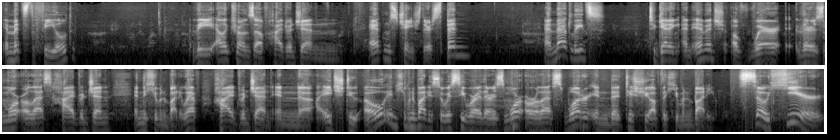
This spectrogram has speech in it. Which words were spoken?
emits the field, the electrons of hydrogen atoms change their spin, and that leads to getting an image of where there's more or less hydrogen in the human body. We have hydrogen in uh, H2O in human body, so we see where there is more or less water in the tissue of the human body. So here,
